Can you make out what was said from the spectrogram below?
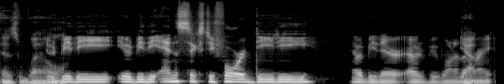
as well. it would be the it would be the N64 DD. That would be there. That would be one of them, Yeah. right?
